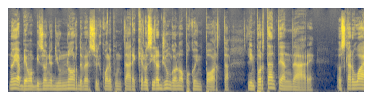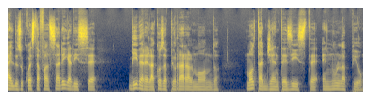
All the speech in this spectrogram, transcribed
Noi abbiamo bisogno di un nord verso il quale puntare, che lo si raggiunga o no poco importa, l'importante è andare. Oscar Wilde su questa falsariga disse Vivere è la cosa più rara al mondo, molta gente esiste e nulla più.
